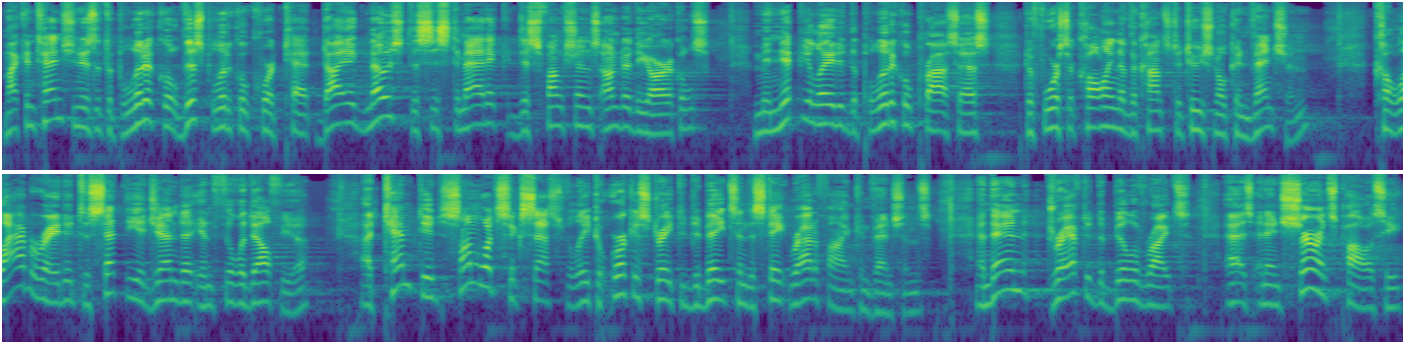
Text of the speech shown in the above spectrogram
My contention is that the political, this political quartet diagnosed the systematic dysfunctions under the Articles, manipulated the political process to force a calling of the Constitutional Convention, collaborated to set the agenda in Philadelphia, attempted somewhat successfully to orchestrate the debates in the state ratifying conventions, and then drafted the Bill of Rights as an insurance policy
